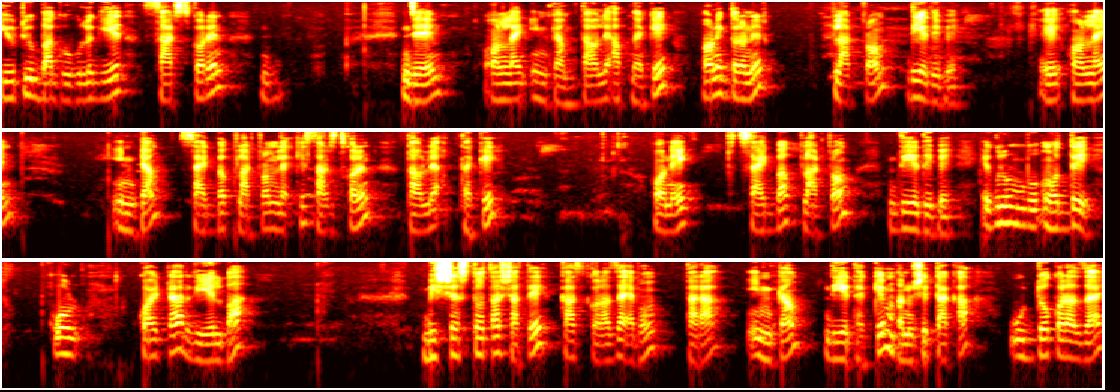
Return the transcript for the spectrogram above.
ইউটিউব বা গুগলে গিয়ে সার্চ করেন যে অনলাইন ইনকাম তাহলে আপনাকে অনেক ধরনের প্ল্যাটফর্ম দিয়ে দিবে। এই অনলাইন ইনকাম সাইট বা প্ল্যাটফর্ম লেখে সার্চ করেন, তাহলে আপনাকে অনেক সাইট বা প্ল্যাটফর্ম দিয়ে দিবে। এগুলোর মধ্যে কয়টা রিয়েল বা বিশ্বস্ততার সাথে কাজ করা যায় এবং তারা ইনকাম দিয়ে থাকে, মানুষের টাকা উড্ড করা যায়,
